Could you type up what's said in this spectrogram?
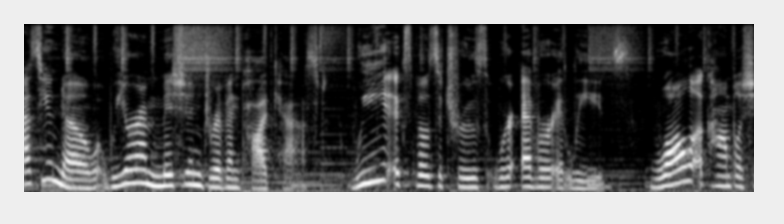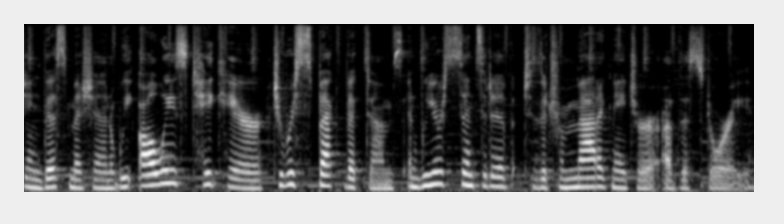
As you know, we are a mission driven podcast. We expose the truth wherever it leads. While accomplishing this mission, we always take care to respect victims and we are sensitive to the traumatic nature of this story.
